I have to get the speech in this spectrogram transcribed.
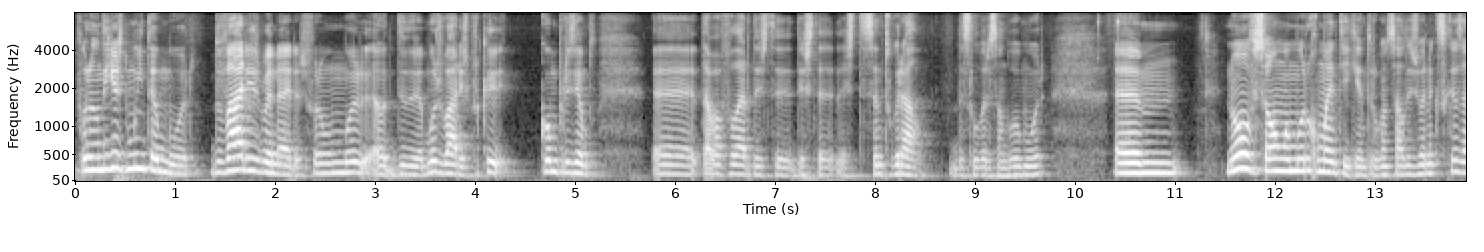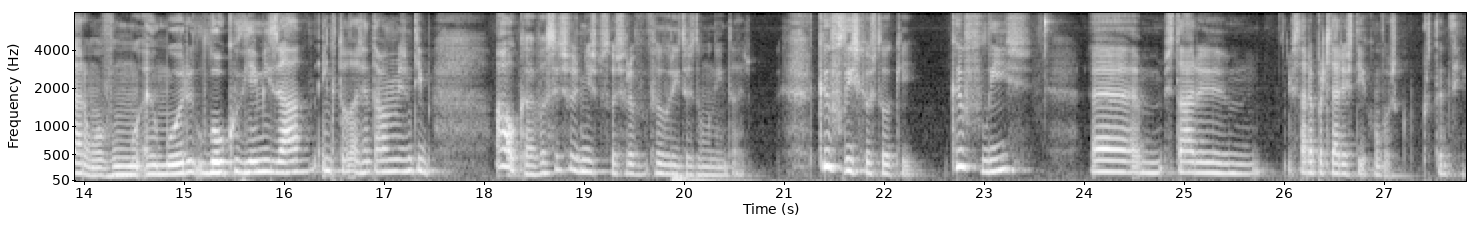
Foram dias de muito amor, de várias maneiras. Foram amor, de amores vários, porque, como por exemplo, uh, estava a falar deste, deste, deste santo grau da celebração do amor, um, não houve só um amor romântico entre o Gonçalo e a Joana que se casaram, houve um amor louco de amizade em que toda a gente estava mesmo tipo. Ah, ok, vocês são as minhas pessoas favoritas do mundo inteiro. Que feliz que eu estou aqui. Que feliz uh, estar, uh, estar a partilhar este dia convosco. Portanto, sim.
